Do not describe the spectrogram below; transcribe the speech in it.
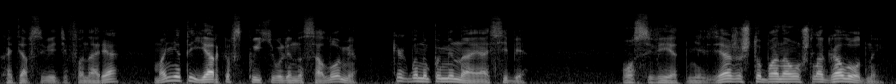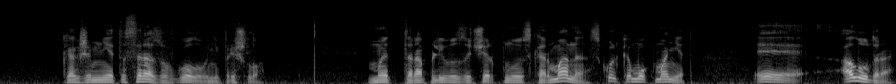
хотя в свете фонаря монеты ярко вспыхивали на соломе, как бы напоминая о себе. О, Свет, нельзя же, чтобы она ушла голодной. Как же мне это сразу в голову не пришло. — Мэтт торопливо зачерпнул из кармана, сколько мог монет. «Э, Алудра,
